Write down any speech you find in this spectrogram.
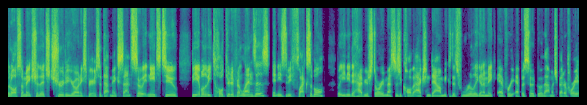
but also make sure that it's true to your own experience, if that makes sense. So it needs to be able to be told through different lenses. It needs to be flexible, but you need to have your story message and call to action down because it's really going to make every episode go that much better for you.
